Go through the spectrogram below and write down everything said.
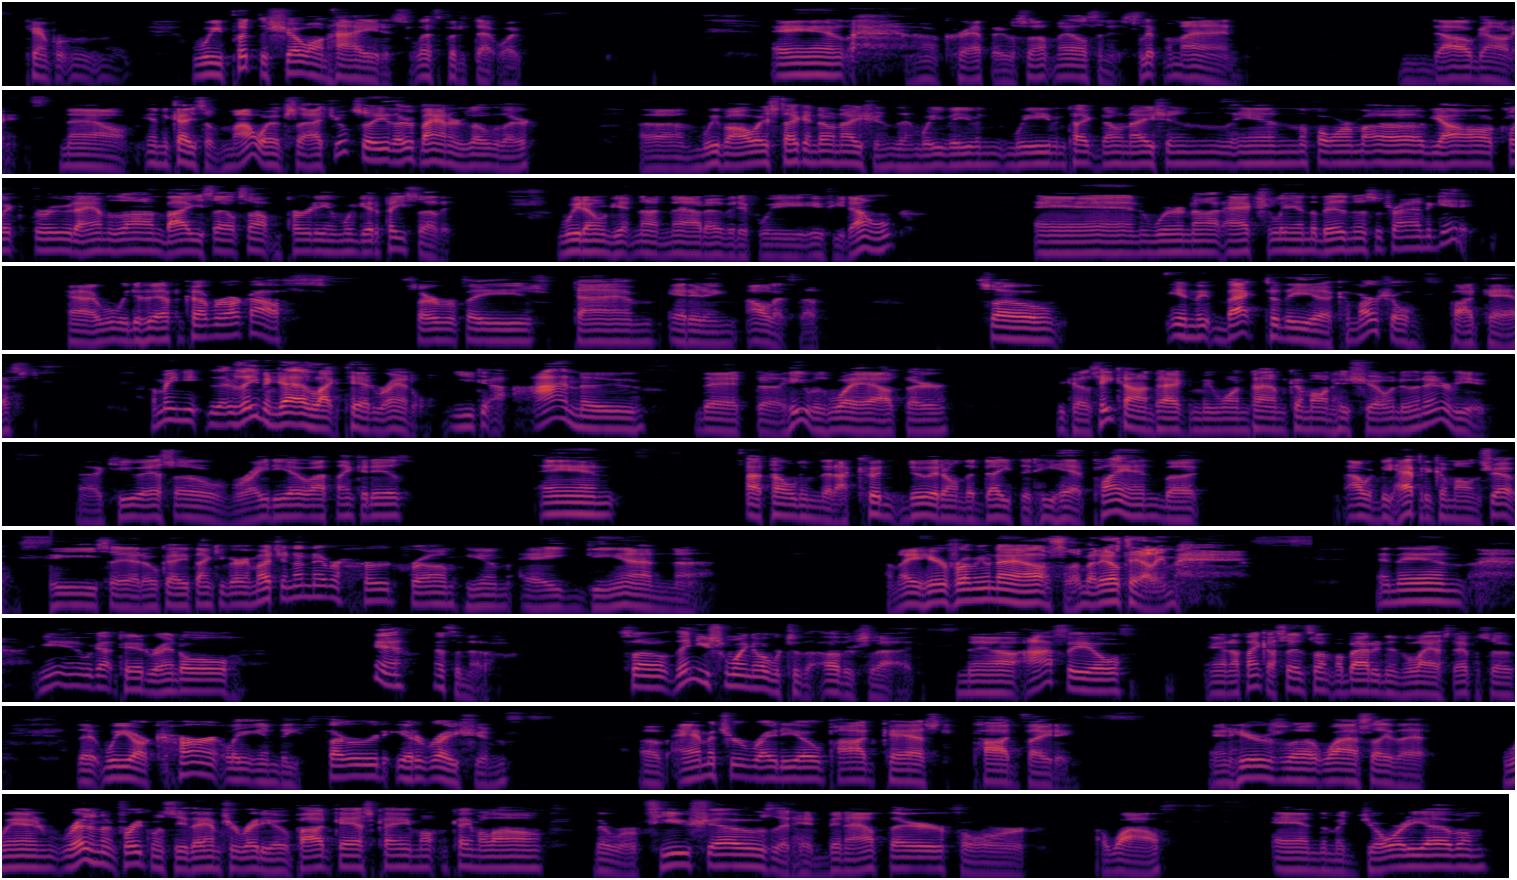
We put the show on hiatus. Let's put it that way. And oh crap, it was something else and it slipped my mind. Doggone it. Now, in the case of my website, you'll see there's banners over there. Um, we've always taken donations, and we've even we even take donations in the form of y'all click through to Amazon, buy yourself something pretty, and we get a piece of it. We don't get nothing out of it if we if you don't, and we're not actually in the business of trying to get it. However, we do have to cover our costs, server fees, time, editing, all that stuff. So, in the back to the uh, commercial podcast, I mean, there's even guys like Ted Randall. You can, I knew that uh, he was way out there because he contacted me one time to come on his show and do an interview. Uh, QSO Radio, I think it is. And I told him that I couldn't do it on the date that he had planned, but I would be happy to come on the show. He said, okay, thank you very much. And I never heard from him again. I may hear from him now. Somebody will tell him. And then, yeah, we got Ted Randall. Yeah, that's enough. So then you swing over to the other side. Now, I feel, and I think I said something about it in the last episode, that we are currently in the third iteration of amateur radio podcast pod fading. And here's uh, why I say that. When Resonant Frequency, the amateur radio podcast came came along, there were a few shows that had been out there for a while, and the majority of them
